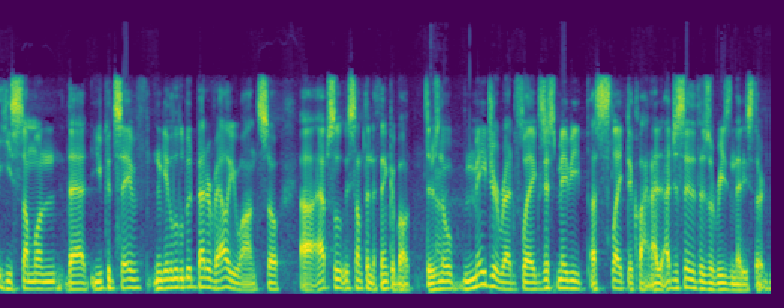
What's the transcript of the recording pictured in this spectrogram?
he's someone that you could save and get a little bit better value on. So, uh, absolutely something to think about. There's no major red flags, just maybe a slight decline. I, I just say that there's a reason that he's third.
